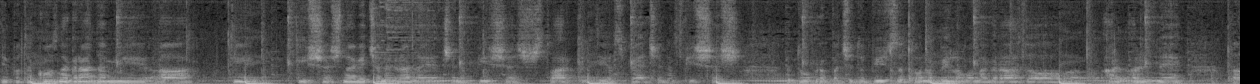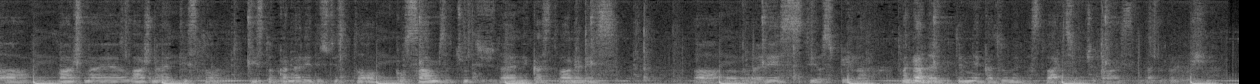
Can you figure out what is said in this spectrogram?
je pa tako z nagradami, a, ti pišeš, največja nagrada je, če napišeš stvar, ki ti jo uspe, če napišeš dobro, pa če dobiš za to Nobelovo nagrado ali, ali ne. Uh, važno je, važno je tisto, tisto, kar narediš, tisto, ko sam začutiš, da je neka stvar res, uh, res ti uspela. Nagrada je potem neka zunanja stvar, če pravi se da dobrodošla.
